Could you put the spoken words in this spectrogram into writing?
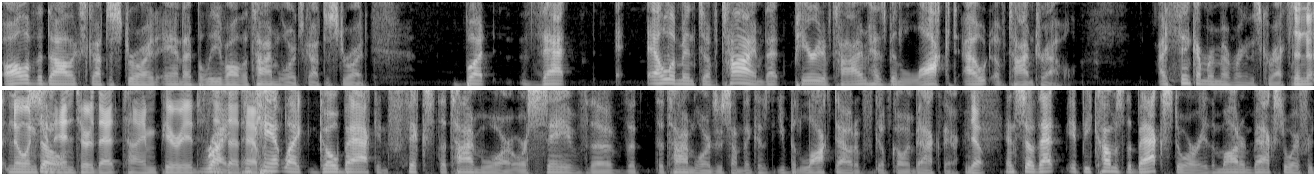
all of the Daleks got destroyed, and I believe all the Time Lords got destroyed. But that element of time, that period of time, has been locked out of time travel. I think I'm remembering this correctly. so no, no one So- can enter that time period right you happened. can't like go back and fix the time war or save the the, the time lords or something because you've been locked out of, of going back there Yep. and so that it becomes the backstory the modern backstory for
